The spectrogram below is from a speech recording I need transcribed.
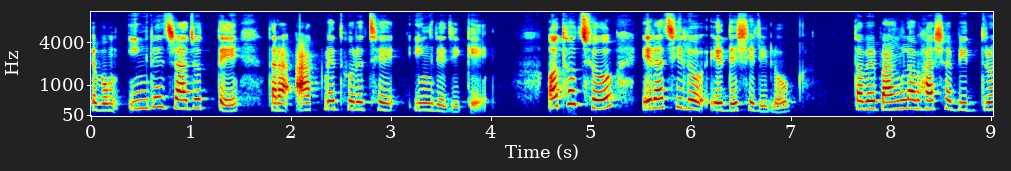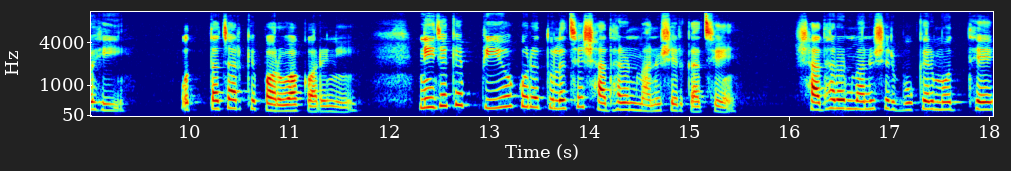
এবং ইংরেজ রাজত্বে তারা আঁকড়ে ধরেছে ইংরেজিকে। অথচ এরা ছিল এ দেশেরই লোক। তবে বাংলা ভাষা বিদ্রোহী, অত্যাচারকে পরোয়া করেনি। নিজেকে প্রিয় করে তুলেছে সাধারণ মানুষের কাছে। সাধারণ মানুষের বুকের মধ্যে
